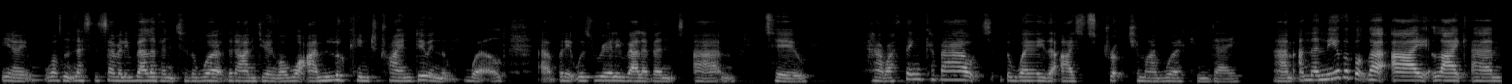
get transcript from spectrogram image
you know it wasn't necessarily relevant to the work that i'm doing or what i'm looking to try and do in the world uh, but it was really relevant um, to how i think about the way that i structure my working day um, and then the other book that i like um,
